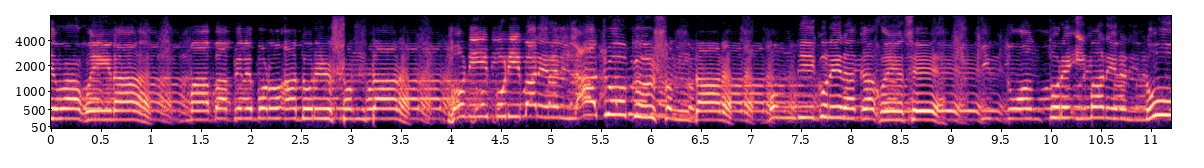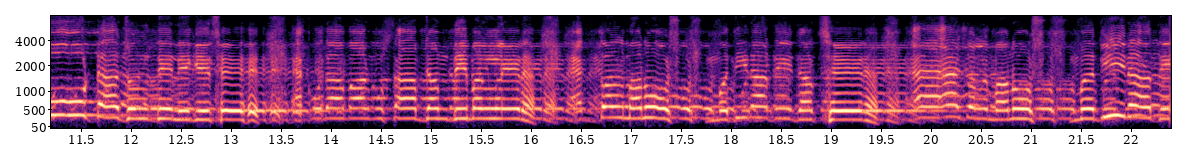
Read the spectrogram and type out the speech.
দেওয়া হয় না। মা বাপের বড় আদরের সন্তান, ধনী পরিবারের লাজুক সন্তান বন্দি করে রাখা হয়েছে। কিন্তু অন্তরে ইমানের নূরটা জ্বলতে লেগেছে। একদা আমার মুসাফ জানতে পারলেন, একদল মানুষ মদিনাতে যাচ্ছেন, একদল মানুষ মদিনাতে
